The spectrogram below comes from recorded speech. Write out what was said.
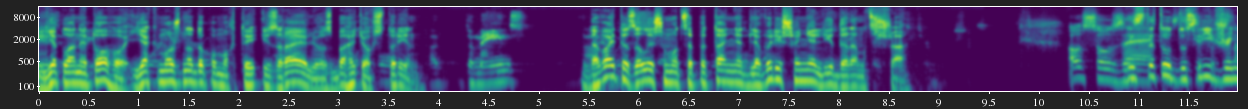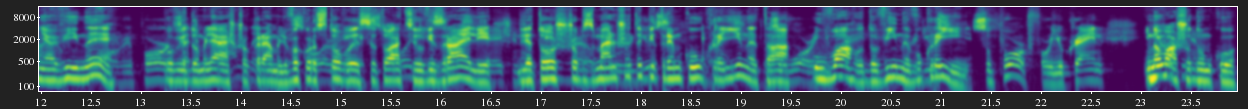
є плани того, як можна допомогти Ізраїлю з багатьох сторін. Давайте залишимо це питання для вирішення лідерам США. Інститут дослідження війни повідомляє, що Кремль використовує ситуацію в Ізраїлі для того, щоб зменшити підтримку України та увагу до війни в Україні. На вашу думку,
